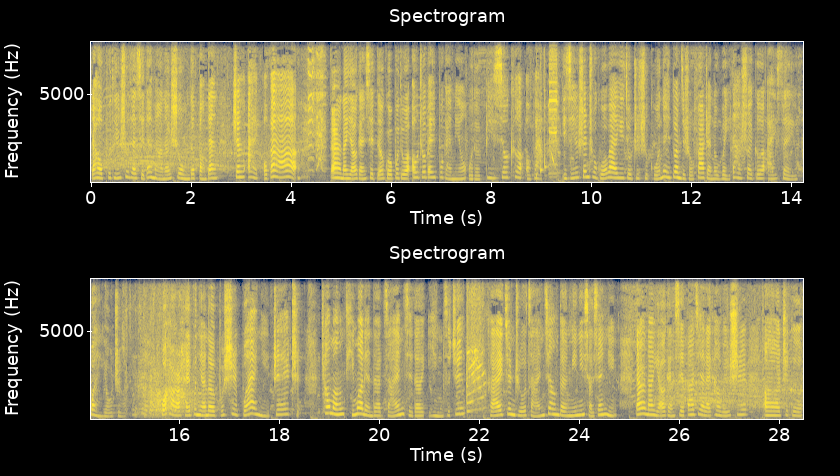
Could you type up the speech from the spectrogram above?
然后菩提树下写代码呢是我们的榜单真爱欧巴。当然呢，也要感谢德国不夺欧洲杯不改名，我的必修课欧巴，以及身处国外依旧支持国内段子手发展的伟大帅哥 SA 幻游者，活好还不粘的不是不爱你 JH，超萌提莫脸的早安姐的影子君，可爱郡主早安酱的迷你小仙女。当然呢，也要感谢八戒来看为师，呃，这个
